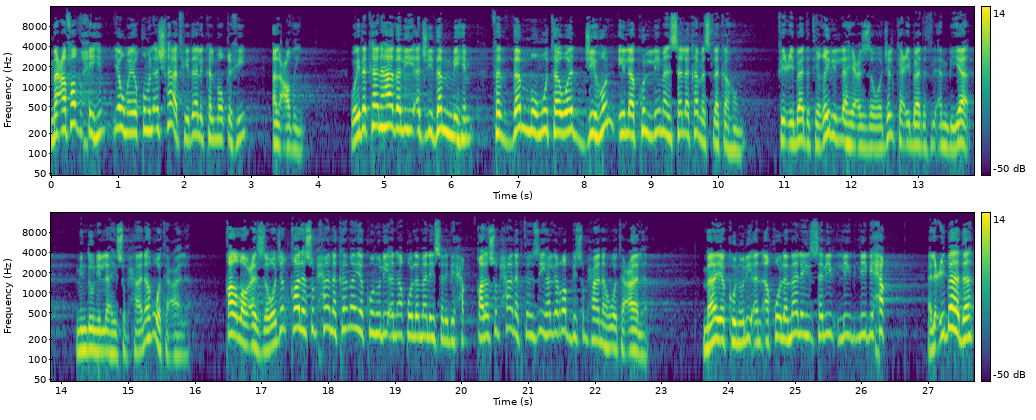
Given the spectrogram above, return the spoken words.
مع فضحهم يوم يقوم الأشهاد في ذلك الموقف العظيم. وإذا كان هذا لأجل ذمهم فالذم متوجه إلى كل من سلك مسلكهم في عبادة غير الله عز وجل كعبادة الأنبياء من دون الله سبحانه وتعالى. قال الله عز وجل قال سبحانك ما يكون لي أن أقول ما ليس لي بحق. قال سبحانك تنزيها للرب سبحانه وتعالى ما يكون لي أن أقول ما ليس لي, بحق. العبادة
